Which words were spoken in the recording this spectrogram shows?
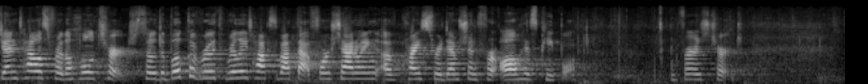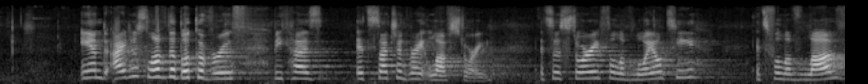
Gentiles, for the whole church. So the book of Ruth really talks about that foreshadowing of Christ's redemption for all his people and for his church. And I just love the book of Ruth because it's such a great love story. It's a story full of loyalty, it's full of love,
